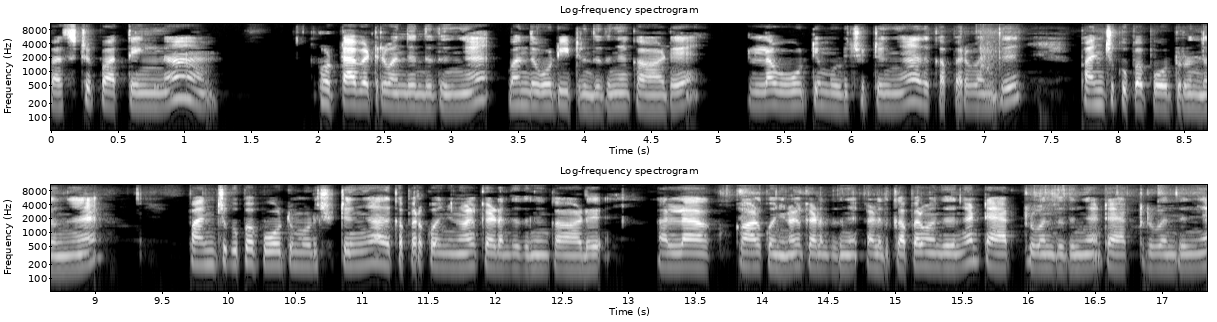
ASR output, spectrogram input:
ஃபஸ்ட்டு பார்த்தீங்கன்னா ரொட்டாவேட்டர் வந்துருந்ததுங்க. வந்து ஓட்டிகிட்டு இருந்ததுங்க காடு. எல்லாம் ஓட்டி முடிச்சுட்டுங்க. அதுக்கப்புறம் வந்து பஞ்சு குப்பை போட்டிருந்தோங்க. பஞ்சு குப்பை போட்டு முடிச்சுட்டுங்க. அதுக்கப்புறம் கொஞ்ச நாள் கிடந்ததுங்க காடு. நல்லா காடு கொஞ்ச நாள் கிடந்ததுங்க. அதுக்கப்புறம் வந்ததுங்க டிராக்டர் வந்ததுங்க. டிராக்டர் வந்துங்க.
